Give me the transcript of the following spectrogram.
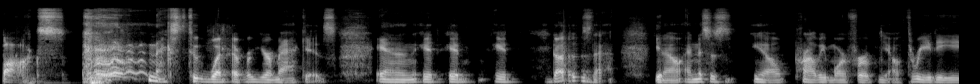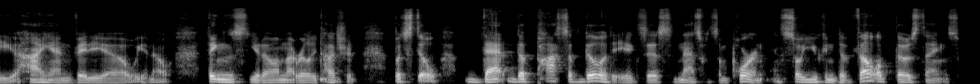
box next to whatever your Mac is. And it it it does that, you know, and this is, you know, probably more for, you know, 3D high-end video, you know, things, you know, I'm not really mm-hmm. touching. But still that the possibility exists and that's what's important. And so you can develop those things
